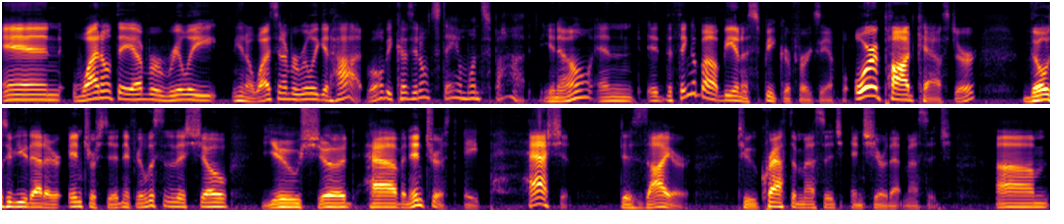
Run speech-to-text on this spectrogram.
and why don't they ever really you know why does it never really get hot well because they don't stay in one spot you know and it, the thing about being a speaker for example or a podcaster those of you that are interested and if you're listening to this show you should have an interest a passion desire to craft a message and share that message um,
